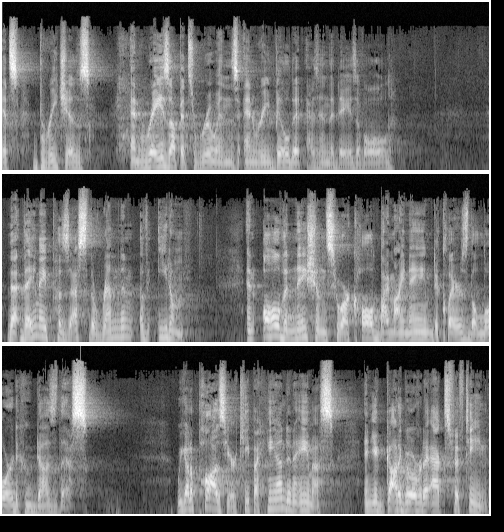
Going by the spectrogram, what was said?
its breaches and raise up its ruins and rebuild it as in the days of old, that they may possess the remnant of Edom and all the nations who are called by my name, declares the Lord who does this. We got to pause here, keep a hand in Amos, and you got to go over to Acts 15,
